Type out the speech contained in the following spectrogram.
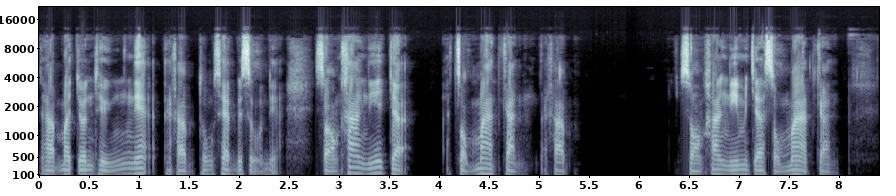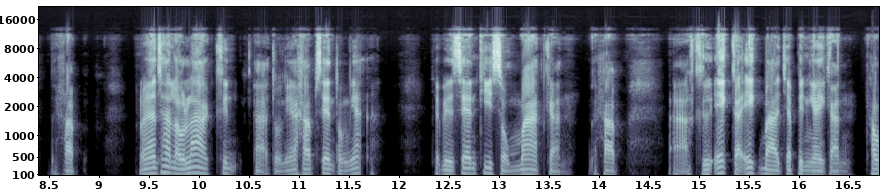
นะครับมาจนถึงเนี่ยนะครับตรงแซนเป็นศูนย์เนี่ยสองข้างนี้จะ สมมาตรกันนะครับสองข้างนี้มันจะสมมาตรกันนะครับ เพราะฉะนั้นถ้าเราลากขึ้นตรงนี้ครับเส้นตรงเนี้ยจะเป็นเส้นที่สมมาตรกันนะครับคือ x กับ x bar จะเป็นไงกันเท่า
